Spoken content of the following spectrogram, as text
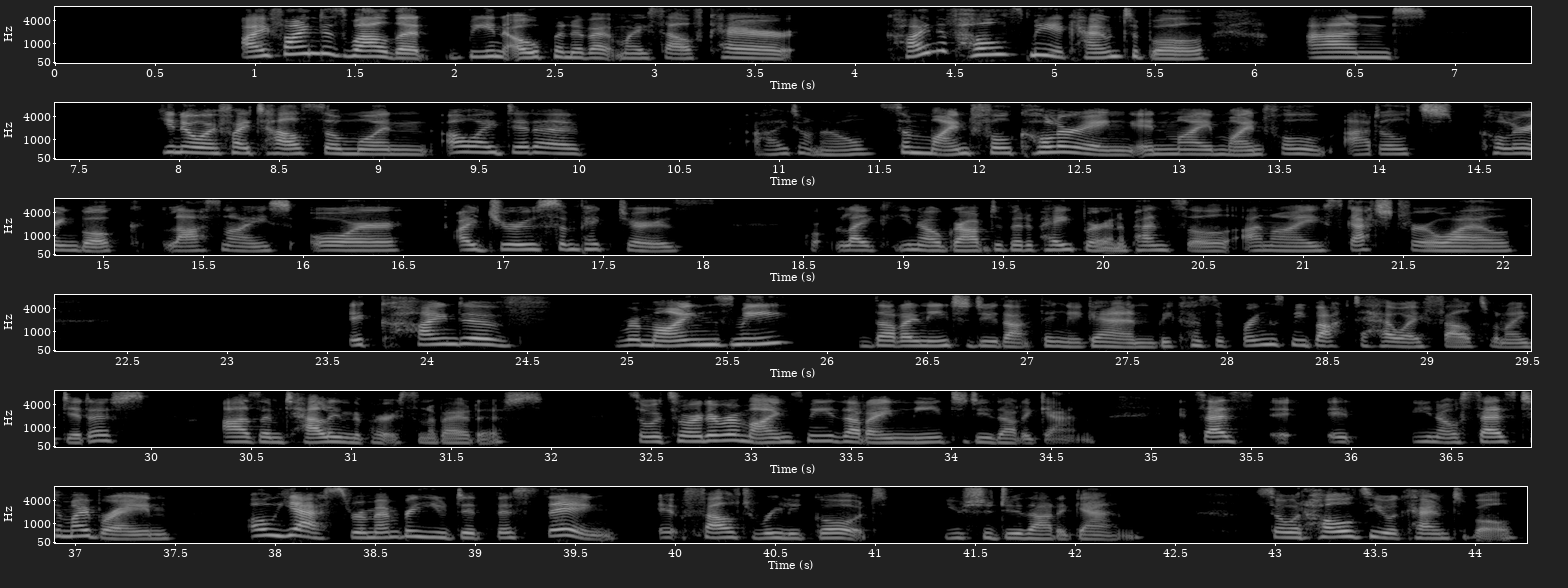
I find as well that being open about my self-care kind of holds me accountable. And, you know, if I tell someone, oh, I did a I don't know, some mindful coloring in my mindful adult coloring book last night, or I drew some pictures, like, you know, grabbed a bit of paper and a pencil and I sketched for a while. It kind of reminds me that I need to do that thing again because it brings me back to how I felt when I did it as I'm telling the person about it. So it sort of reminds me that I need to do that again. It says it, it you know says to my brain, "Oh yes, remember you did this thing. It felt really good. You should do that again." So it holds you accountable.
